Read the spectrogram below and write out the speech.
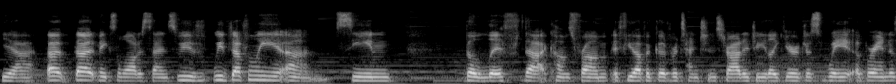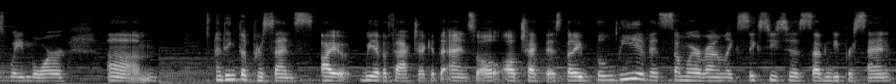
Yeah, that that makes a lot of sense. We've we've definitely um, seen the lift that comes from if you have a good retention strategy. Like you're just way a brand is way more um, I think the percents I we have a fact check at the end, so I'll, I'll check this, but I believe it's somewhere around like 60 to 70 percent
